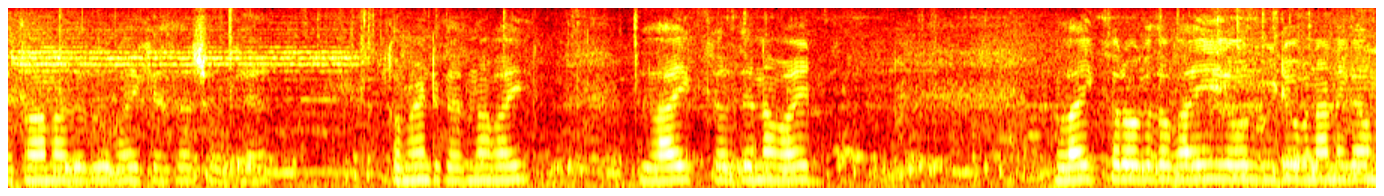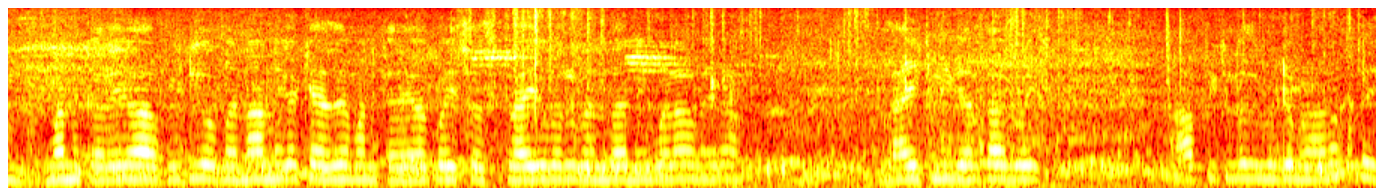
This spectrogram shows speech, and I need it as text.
बताना ज़रूर भाई कैसा शौक है। कमेंट करना भाई। लाइक कर देना भाई। लाइक करोगे तो भाई और वीडियो बनाने का मन करेगा। वीडियो बनाने का कैसे मन करेगा? कोई सब्सक्राइबर बंदा नहीं बढ़ा मेरा। लाइक नहीं करता कोई। आप ही के लिए तो वीडियो बना रहा हूँ भाई।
